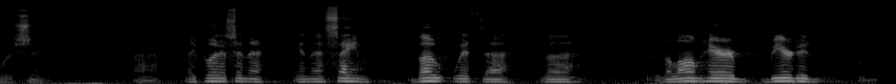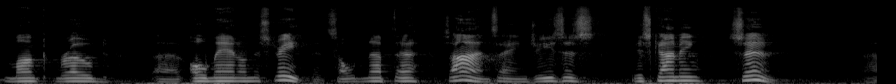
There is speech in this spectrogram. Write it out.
or soon. Uh, they put us in the, in the same boat with uh, the, the long haired, bearded, monk robed uh, old man on the street that's holding up the sign saying Jesus is coming soon. Uh,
